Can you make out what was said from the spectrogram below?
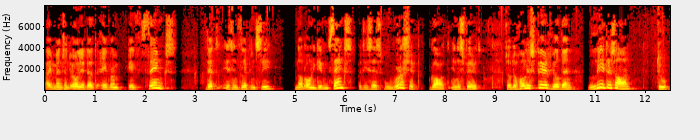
I mentioned earlier that Abram gave thanks. That is in Philippians 3, not only giving thanks, but he says, worship God in the Spirit. So the Holy Spirit will then lead us on to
